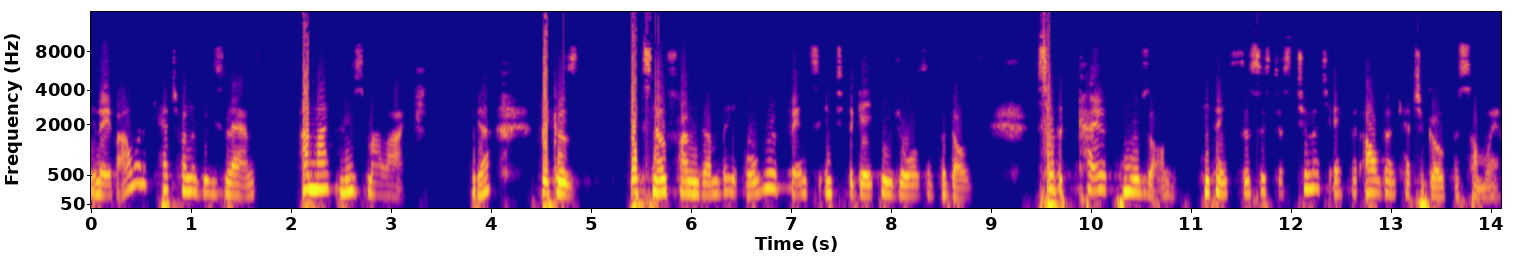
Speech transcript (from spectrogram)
You know, if I want to catch one of these lambs, I might lose my life. Yeah? Because it's no fun jumping over a fence into the gaping jaws of the dogs. So the coyote moves on. He thinks this is just too much effort. I'll go and catch a gopher somewhere.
